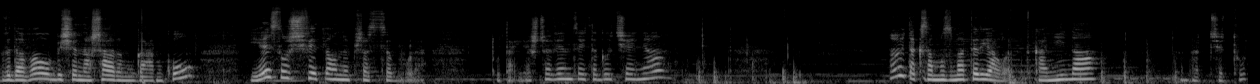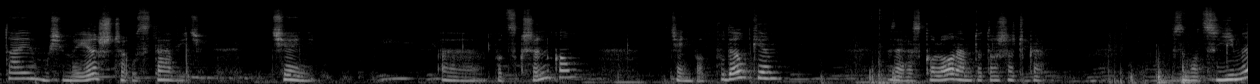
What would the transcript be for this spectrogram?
wydawałoby się na szarym garnku jest oświetlony przez cebulę. Tutaj jeszcze więcej tego cienia. No i tak samo z materiałem. Tkanina. Zobaczcie, tutaj musimy jeszcze ustawić cień e, pod skrzynką, cień pod pudełkiem. Zaraz kolorem to troszeczkę wzmocnimy.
